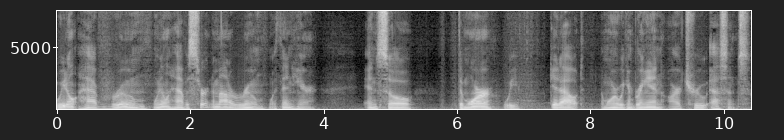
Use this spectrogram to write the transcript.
we don't have room. We only have a certain amount of room within here. And so the more we get out, the more we can bring in our true essence.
